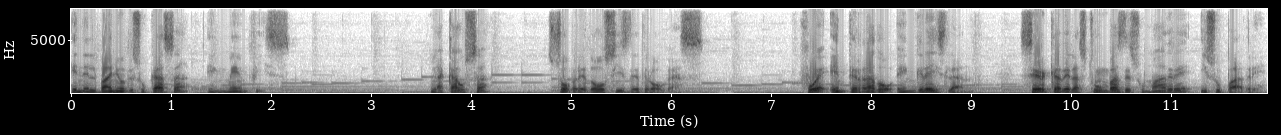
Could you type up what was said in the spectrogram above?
en el baño de su casa en Memphis. La causa, sobredosis de drogas. Fue enterrado en Graceland, cerca de las tumbas de su madre y su padre.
